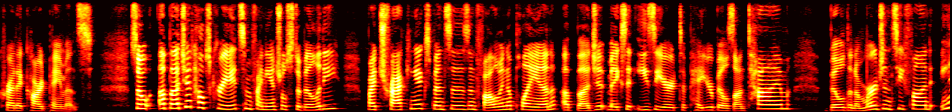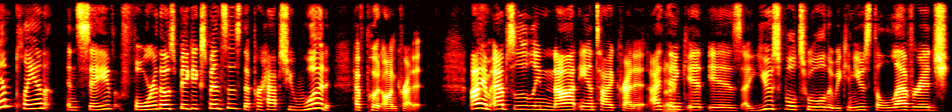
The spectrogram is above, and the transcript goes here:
credit card payments. So, a budget helps create some financial stability. By tracking expenses and following a plan, a budget makes it easier to pay your bills on time, build an emergency fund, and plan and save for those big expenses that perhaps you would have put on credit. I am absolutely not anti credit. I think it is a useful tool that we can use to leverage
